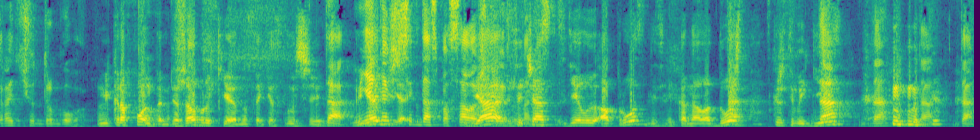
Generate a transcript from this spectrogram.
ради чего-то другого. Микрофон там держал в руке на всякий случай. Да, меня, я, конечно, я, всегда спасало, я, я сейчас делаю опрос для телеканала «Дождь». Да. Скажите, вы гей? Да, да, да, да.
